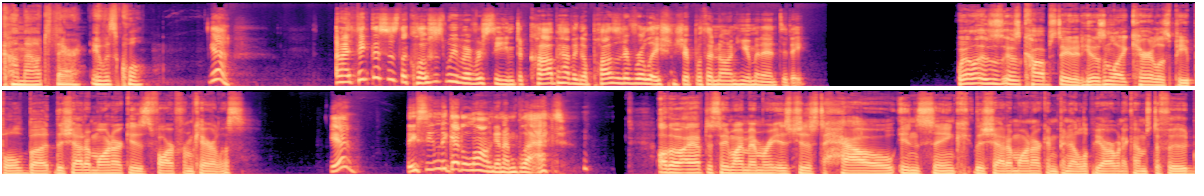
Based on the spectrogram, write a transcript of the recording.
come out there. It was cool. Yeah. And I think this is the closest we've ever seen to Cobb having a positive relationship with a non-human entity. Well, as, as Cobb stated, he doesn't like careless people, but the Shadow Monarch is far from careless. Yeah. They seem to get along and I'm glad. Although I have to say, my memory is just how in sync the Shadow Monarch and Penelope are when it comes to food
